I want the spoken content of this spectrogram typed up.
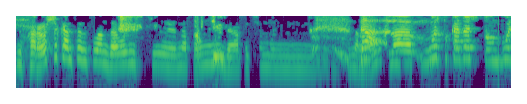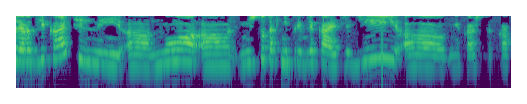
Ну, хороший контент-план, довольно-таки наполненный, да, почему Да, а, может показать, что он более развлекательный, а, но а, ничто так не привлекает людей, мне кажется, как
